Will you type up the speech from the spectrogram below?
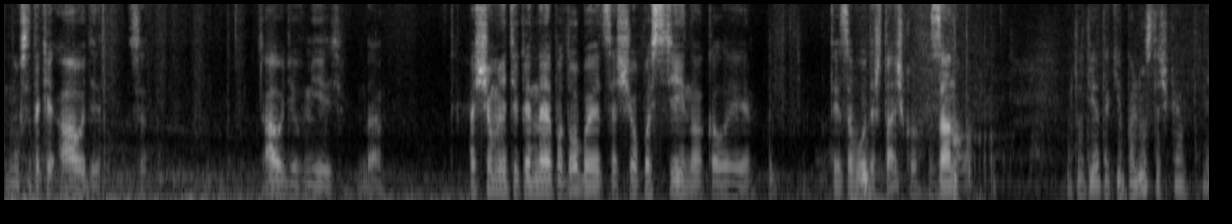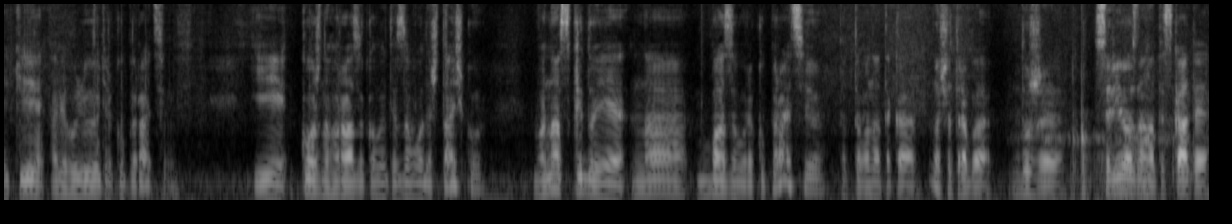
Ну, все-таки Audi. Це Audi вміють, да. А що мені тільки не подобається, що постійно, коли ти заводиш тачку заново, тут є такі пелюсточки, які регулюють рекуперацію. І кожного разу, коли ти заводиш тачку, вона скидує на базову рекуперацію. Тобто вона така, ну що треба дуже серйозно натискати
